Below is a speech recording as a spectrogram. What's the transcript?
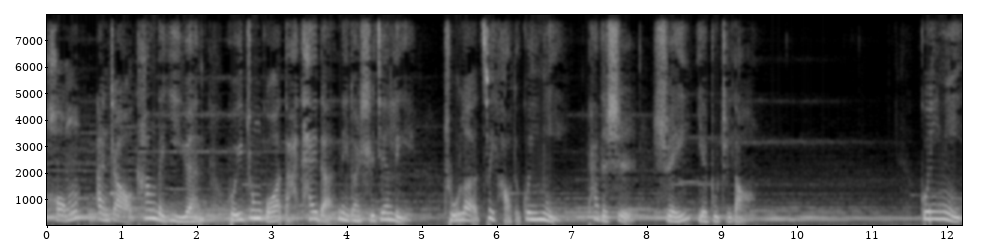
红按照康的意愿回中国打胎的那段时间里，除了最好的闺蜜，她的事谁也不知道。闺蜜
